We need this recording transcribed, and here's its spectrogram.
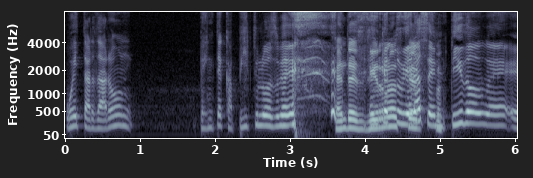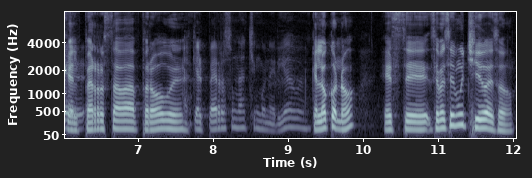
Güey, tardaron 20 capítulos, güey. En En que decirnos tuviera que, sentido, güey. que el perro estaba pro, güey. Que el perro es una chingonería, güey. Qué loco, ¿no? Este, se me hace muy chido eso.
